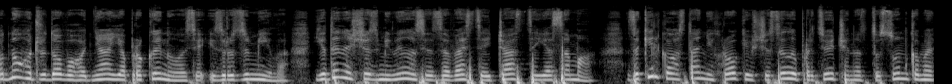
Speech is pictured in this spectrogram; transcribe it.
Одного чудового дня я прокинулася і зрозуміла єдине, що змінилося за весь цей час, це я сама. За кілька останніх років, щосили працюючи над стосунками,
